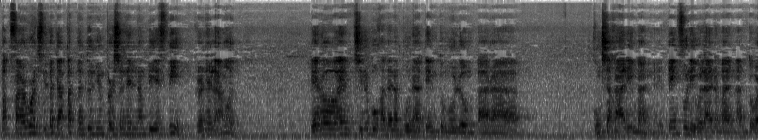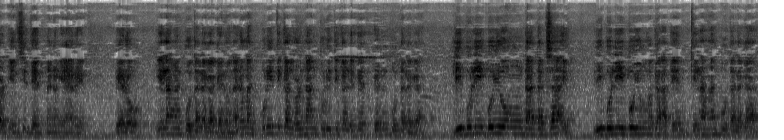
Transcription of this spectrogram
Pag fireworks, di ba dapat nandun yung personnel ng BFP, Colonel Amod. Pero eh, sinubukan na lang po natin tumulong para kung sakali man. Thankfully, wala naman untoward incident na nangyari. Pero kailangan po talaga ganun. Ano man, political or non-political event, ganun po talaga. Libo-libo yung dadagsa eh. Libo-libo yung mag attend Kailangan po talaga.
